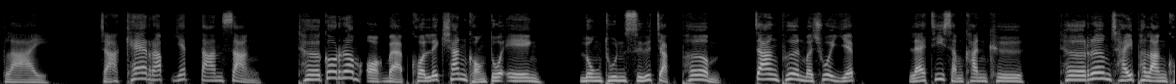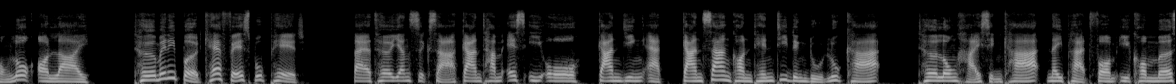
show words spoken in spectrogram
กลาย จากแค่รับเย็บตามสั่ง เธอก็เริ่มออกแบบคอลเลกชันของตัวเอง ลงทุนซื้อจักรเพิ่ม จ้างเพื่อนมาช่วยเย็บ และที่สำคัญคือ เธอเริ่มใช้พลังของโลกออนไลน์ เธอไม่ได้เปิดแค่ Facebook Page แต่เธอยังศึกษาการทำ SEO การยิงแอด การสร้างคอนเทนต์ที่ดึงดูดลูกค้า เธอลงขายสินค้าในแพลตฟอร์มอีคอมเมิร์ซ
